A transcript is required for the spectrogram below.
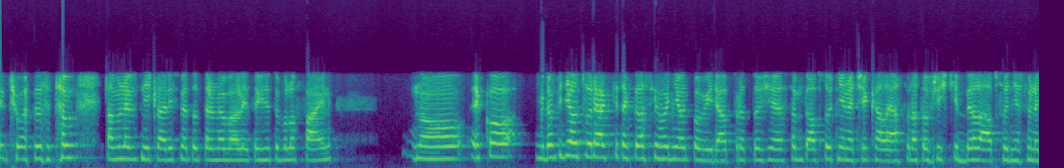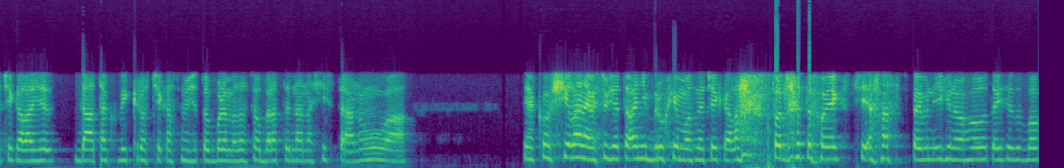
situace se tam, tam nevznikla, když jsme to trénovali, takže to bylo fajn. No, jako, kdo viděl tu reakci, tak to asi hodně odpovídá, protože jsem to absolutně nečekala. Já jsem na to hřišti byla absolutně jsem nečekala, že dá takový krok. Čekala jsem, že to budeme zase obracet na naší stranu a jako šílené. Myslím, že to ani Bruchy moc nečekala podle toho, jak střílela z pevných nohou, takže to bylo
